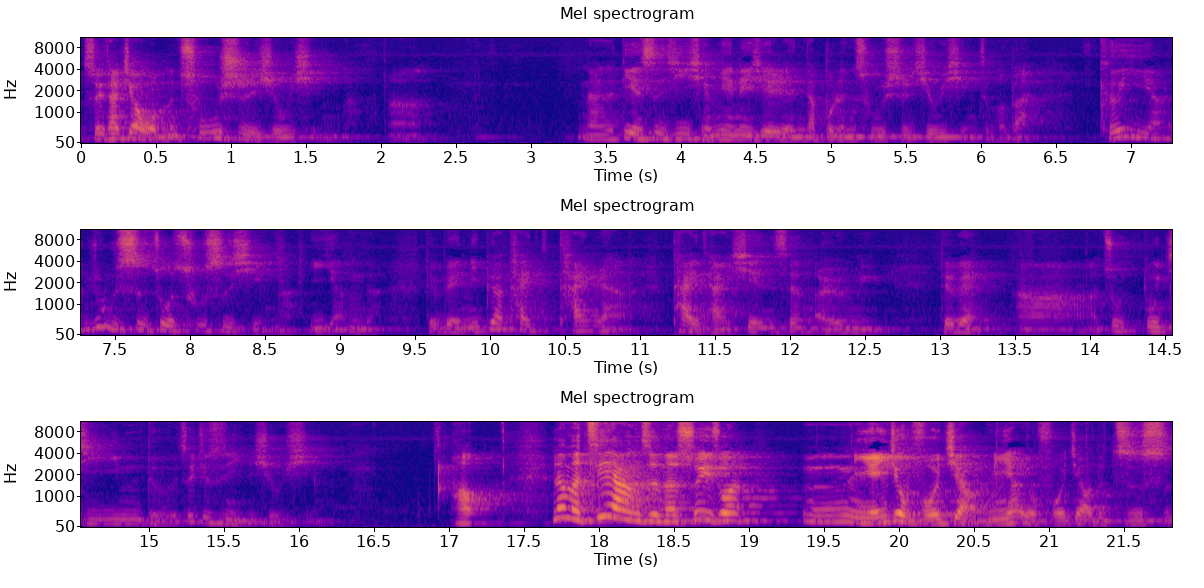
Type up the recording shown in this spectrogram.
所以他叫我们出世修行嘛，啊，那电视机前面那些人他不能出世修行怎么办？可以啊，入世做出世行啊，一样的，对不对？你不要太贪婪，太太、先生、儿女，对不对？啊，做多积阴德，这就是你的修行。好，那么这样子呢？所以说。嗯，你研究佛教，你要有佛教的知识，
